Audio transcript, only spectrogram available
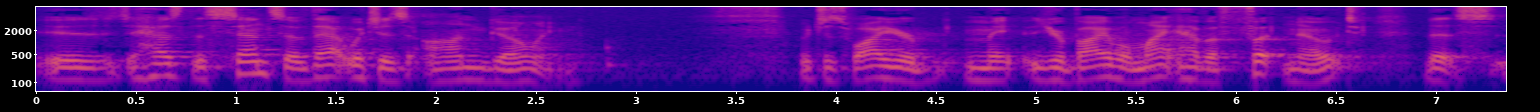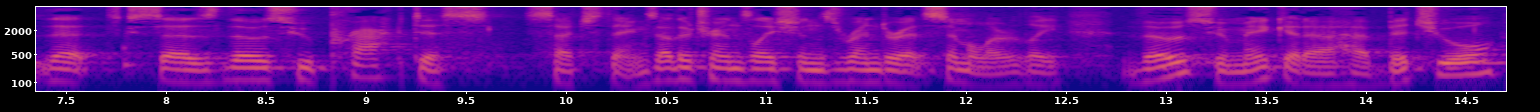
is, has the sense of that which is ongoing, which is why your, your Bible might have a footnote that's, that says, those who practice such things. Other translations render it similarly. Those who make it a habitual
